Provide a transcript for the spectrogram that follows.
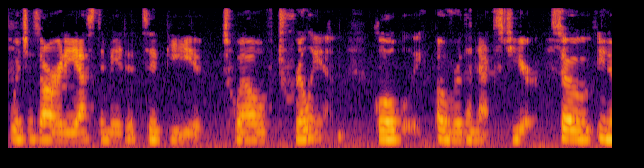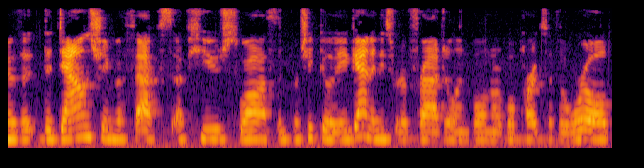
which is already estimated to be 12 trillion globally over the next year. So, you know, the, the downstream effects of huge swaths, and particularly again in these sort of fragile and vulnerable parts of the world,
